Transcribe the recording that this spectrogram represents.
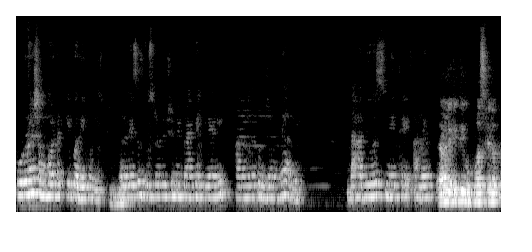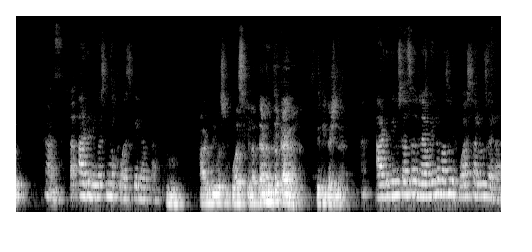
पूर्ण शंभर टक्के बरे होईल. लगेचच दुसऱ्या दिवशी मी बॅग घेतली आणि आनंद कुंजमध्ये आले. दहा दिवस मी इथे आले होते. त्यावेळेला किती उपवास केला होता? हां आठ दिवस मी उपवास केला होता. हम्म. आठ दिवस उपवास केला. त्यानंतर काय राहिलं स्थिती कशी झाली? आठ दिवसाचा ज्यावेळेला माझा उपवास चालू झाला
